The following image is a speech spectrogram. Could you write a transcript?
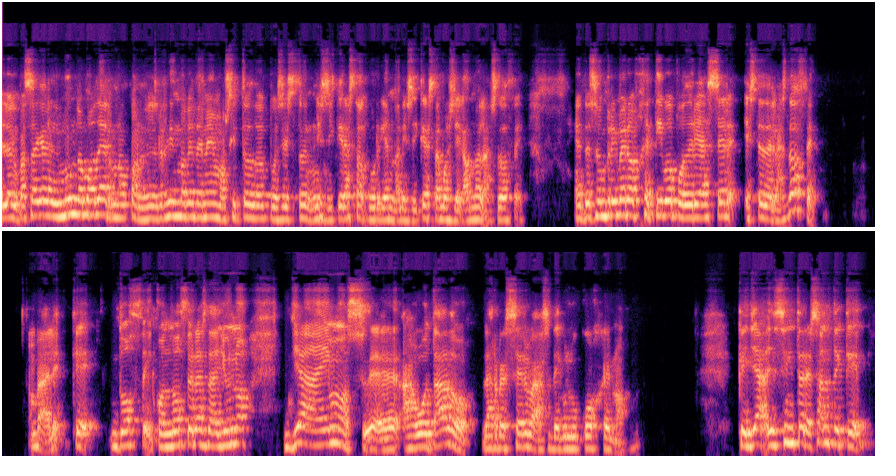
Lo que pasa es que en el mundo moderno, con el ritmo que tenemos y todo, pues esto ni siquiera está ocurriendo, ni siquiera estamos llegando a las 12. Entonces, un primer objetivo podría ser este de las 12, ¿vale? Que 12, con 12 horas de ayuno ya hemos eh, agotado las reservas de glucógeno. Que ya es interesante que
